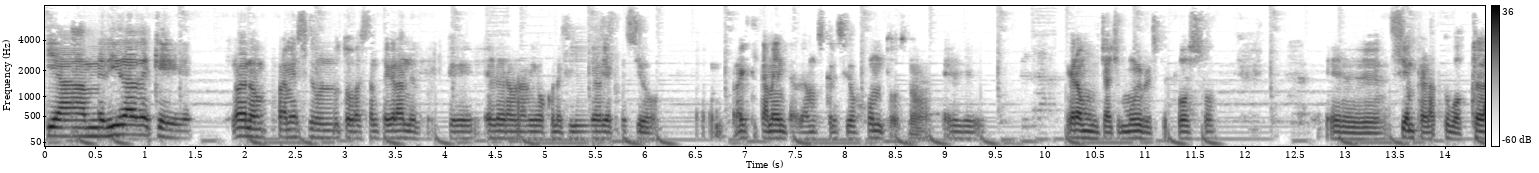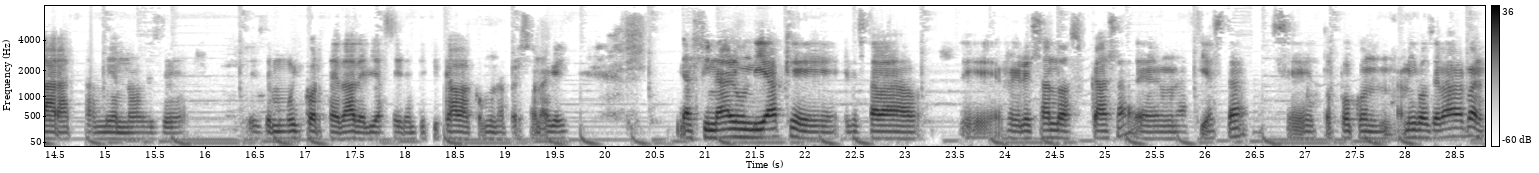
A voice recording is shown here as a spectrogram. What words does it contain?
Y a medida de que, bueno, para mí ha sido un luto bastante grande porque él era un amigo con el que yo había crecido, prácticamente habíamos crecido juntos, ¿no? Él era un muchacho muy respetuoso, él siempre la tuvo clara también, ¿no? Desde, desde muy corta edad él ya se identificaba como una persona gay. Y al final un día que él estaba eh, regresando a su casa de una fiesta, se topó con amigos de bar, bueno,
